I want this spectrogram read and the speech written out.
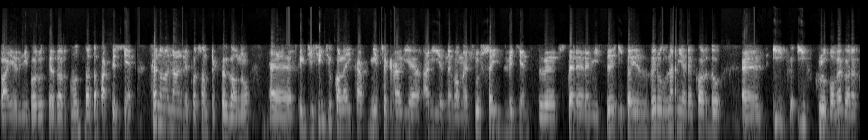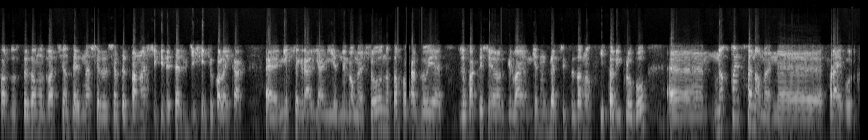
Bayern i Borussia Dortmund, no to faktycznie fenomenalny początek sezonu. E, w tych 10 kolejkach nie przegrali ani jednego meczu, 6 zwycięstw, 4 remisy i to jest wyrównanie rekordu e, z ich, ich klubowego rekordu z sezonu 2011-2012, kiedy też w 10 kolejkach nie przegrali ani jednego meczu, no to pokazuje, że faktycznie rozgrywają jeden z lepszych sezonów w historii klubu. No to jest fenomen e, Freiburg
